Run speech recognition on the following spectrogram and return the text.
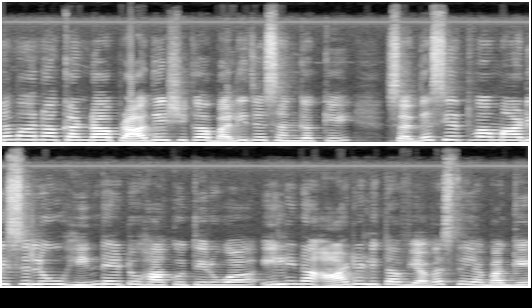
ಶತಮಾನ ಕಂಡ ಪ್ರಾದೇಶಿಕ ಬಲಿಜ ಸಂಘಕ್ಕೆ ಸದಸ್ಯತ್ವ ಮಾಡಿಸಲು ಹಿಂದೇಟು ಹಾಕುತ್ತಿರುವ ಇಲ್ಲಿನ ಆಡಳಿತ ವ್ಯವಸ್ಥೆಯ ಬಗ್ಗೆ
